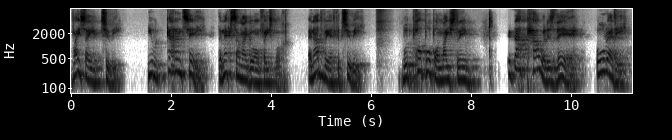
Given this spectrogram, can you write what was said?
If I say Tui, you would guarantee the next time I go on Facebook, an advert for Tui would pop up on my stream. If that power is there already,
